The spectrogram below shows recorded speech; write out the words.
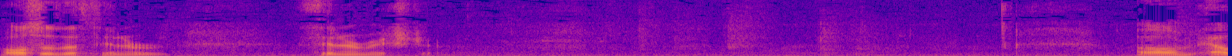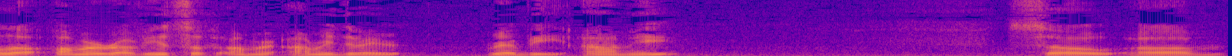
also the thinner, thinner mixture? um ella amar rav yitzchak amar amri rabbi ami. So um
